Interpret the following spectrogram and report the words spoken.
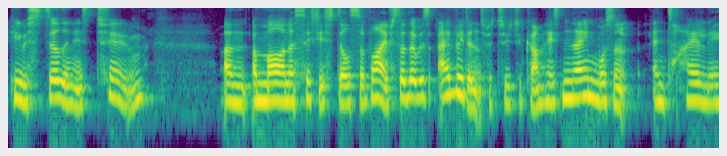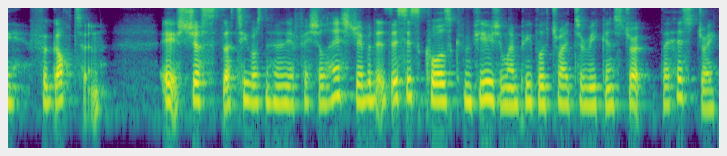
He was still in his tomb and Amarna city still survives. So there was evidence for Tutankhamun. His name wasn't entirely forgotten. It's just that he wasn't in the official history. But this has caused confusion when people have tried to reconstruct the history.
